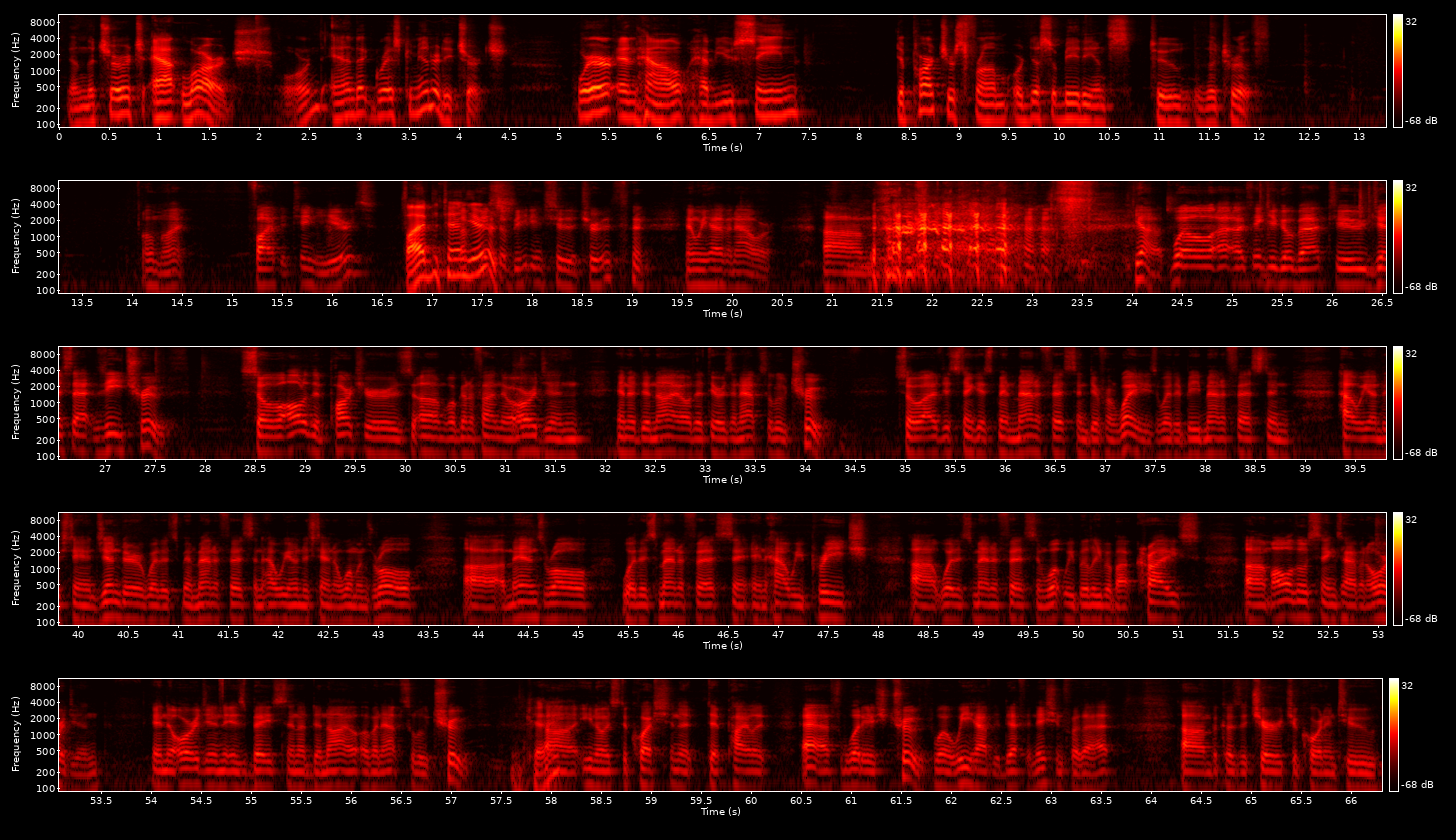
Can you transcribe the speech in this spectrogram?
in the church at large, or, and at Grace Community Church, where and how have you seen departures from or disobedience to the truth? Oh my, five to 10 years? Five to 10 of years. Disobedience to the truth, and we have an hour. Um, yeah, well, I, I, think you go back to just that the truth. So all of the departures um, are going to find their origin in a denial that there is an absolute truth. So I just think it's been manifest in different ways, whether it be manifest in how we understand gender, whether it's been manifest in how we understand a woman's role, uh, a man's role, whether it's manifest in, in how we preach, uh, whether it's manifest in what we believe about Christ. Um, all those things have an origin, and the origin is based in a denial of an absolute truth. Okay. Uh, you know, it's the question that, that Pilate asked, what is truth? Well, we have the definition for that um, because the church, according to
